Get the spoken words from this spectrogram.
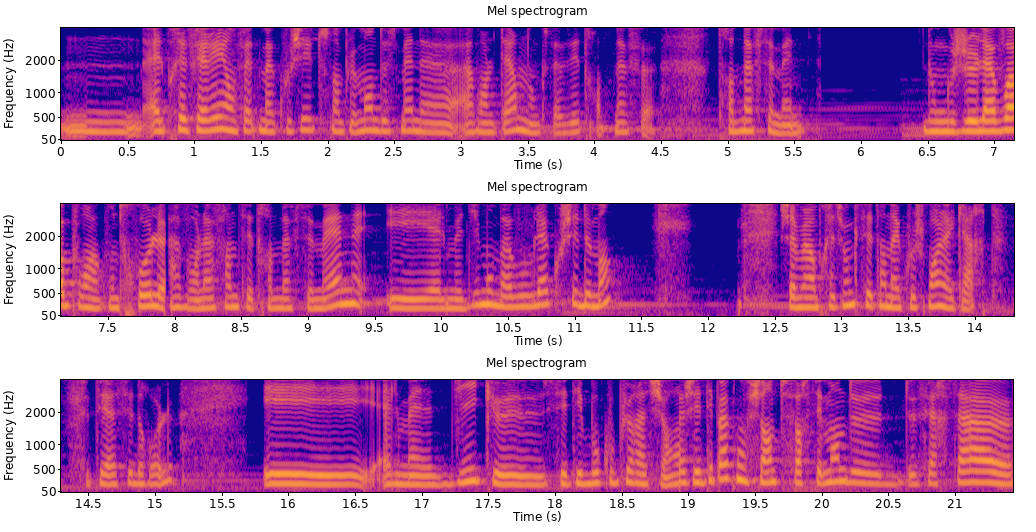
mm, elle préférait en fait m'accoucher tout simplement deux semaines avant le terme, donc ça faisait 39, 39 semaines. Donc je la vois pour un contrôle avant la fin de ces 39 semaines et elle me dit bon bah vous voulez accoucher demain? J'avais l'impression que c'était un accouchement à la carte, c'était assez drôle. Et elle m'a dit que c'était beaucoup plus rassurant. J'étais pas confiante forcément de, faire ça euh,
